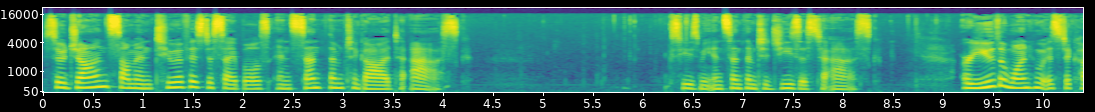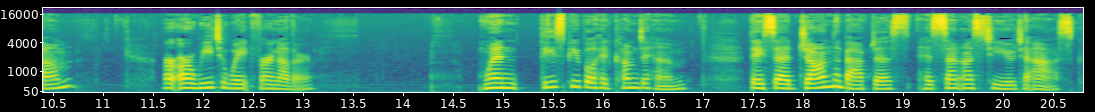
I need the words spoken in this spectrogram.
So John summoned two of his disciples and sent them to God to ask. Excuse me, and sent them to Jesus to ask. Are you the one who is to come? Or are we to wait for another? When these people had come to him, they said, John the Baptist has sent us to you to ask,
